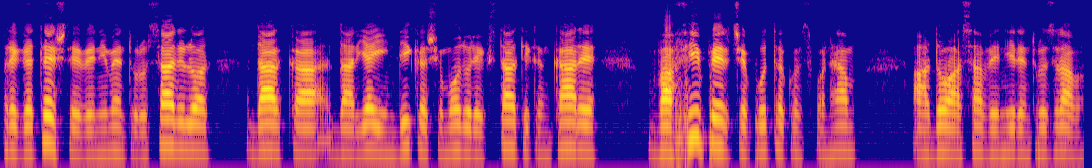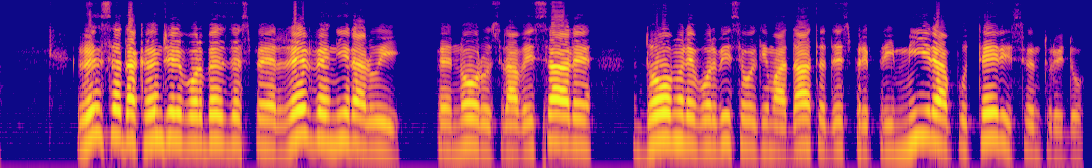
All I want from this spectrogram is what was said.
pregătește evenimentul rusalilor, dar, ca, dar ea indică și modul extatic în care va fi percepută, cum spuneam, a doua sa venire într-o slavă. Însă, dacă îngerii vorbesc despre revenirea lui pe norul slavei sale, Domnul vorbise ultima dată despre primirea puterii Sfântului Duh,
